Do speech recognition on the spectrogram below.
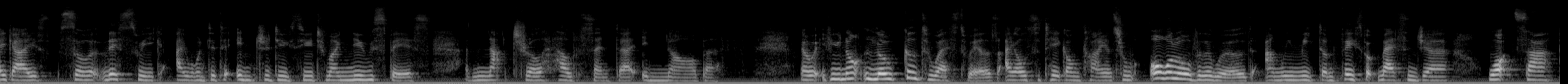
Hi guys, so this week I wanted to introduce you to my new space at Natural Health Centre in Narberth. Now, if you're not local to West Wales, I also take on clients from all over the world and we meet on Facebook Messenger, WhatsApp,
